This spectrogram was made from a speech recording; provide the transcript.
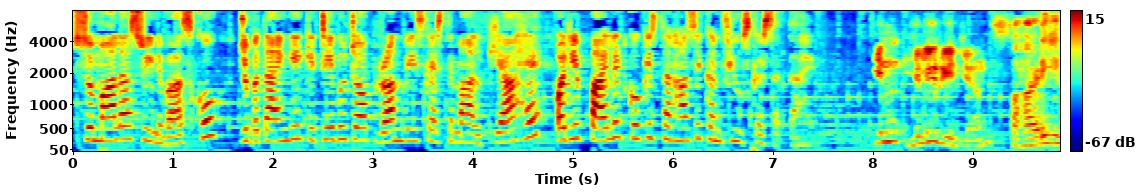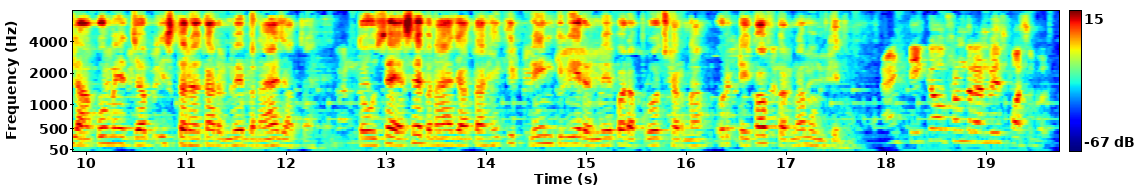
सुमाला श्रीनिवास को जो बताएँगे कि टेबल टॉप रनवेज का इस्तेमाल क्या है और ये पायलट को किस तरह से कंफ्यूज कर सकता है। इन हिली रीजन पहाड़ी इलाकों में जब इस तरह का रनवे बनाया जाता है तो उसे ऐसे बनाया जाता है कि प्लेन के लिए रनवे पर अप्रोच करना और टेक ऑफ़ करना मुमकिन हो। And take off from the runway is possible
